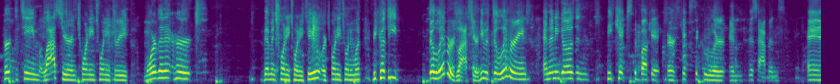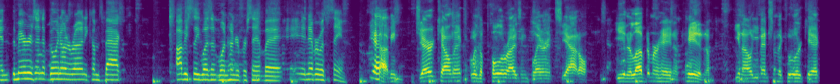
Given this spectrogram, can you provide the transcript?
hurt the team last year in 2023 more than it hurt them in 2022 or 2021 because he delivered last year. He was delivering and then he goes and he kicks the bucket or kicks the cooler and this happens. And the Mariners end up going on a run. He comes back. Obviously wasn't 100%, but it never was the same. Yeah, I mean, Jared Kelenic was a polarizing player in Seattle. You either loved him or hated him. Hated him. You know, you mentioned the cooler kick.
